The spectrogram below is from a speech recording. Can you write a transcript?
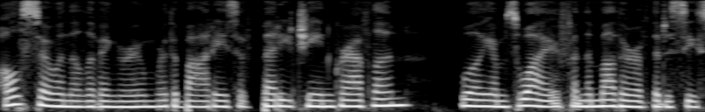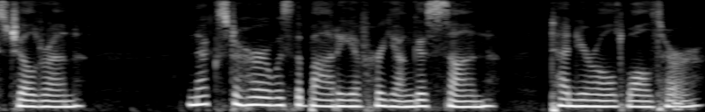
Also in the living room were the bodies of Betty Jean Gravlin, William's wife and the mother of the deceased children. Next to her was the body of her youngest son, 10 year old Walter.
